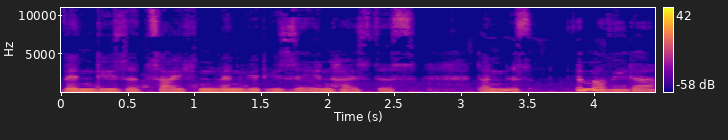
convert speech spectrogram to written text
Wenn diese Zeichen, wenn wir die sehen, heißt es, dann ist immer wieder,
